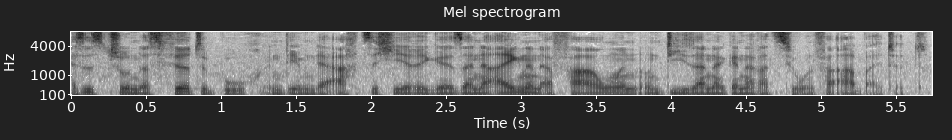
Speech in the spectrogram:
Es ist schon das vierte Buch, in dem der 80-Jährige seine eigenen Erfahrungen und die seiner Generation verarbeitet.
